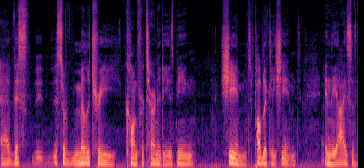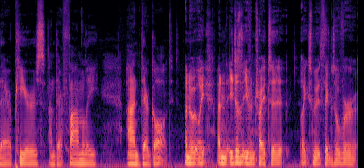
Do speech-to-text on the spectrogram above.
uh, this this sort of military confraternity is being shamed, publicly shamed, in the eyes of their peers and their family and their god. I know, like, and he doesn't even try to like smooth things over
